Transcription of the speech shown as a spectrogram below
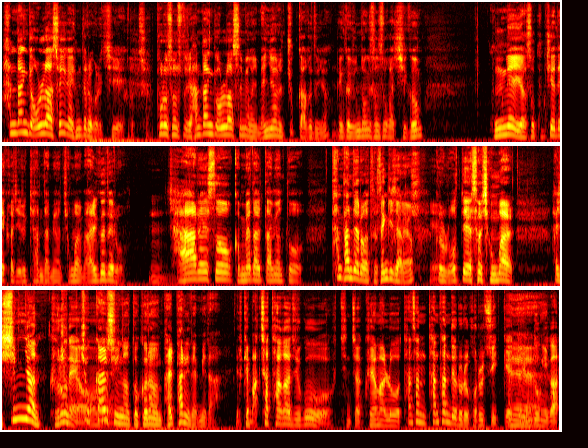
한 단계 올라서기가 힘들어 그렇지. 그렇죠. 프로 선수들이 한 단계 올랐으면 몇 년은 쭉 가거든요. 그러니까 윤동희 선수가 지금 국내에 이어서 국제대까지 이렇게 한다면 정말 말 그대로 음. 잘해서 금메달 따면 또 탄탄대로가 더 생기잖아요. 예. 그럼 롯데에서 정말 한 10년 그러네요. 쭉 갈 수 있는 또 그런 발판이 됩니다. 이렇게 막차 타가지고 진짜 그야말로 탄산 탄탄대로를 걸을 수 있게 또 예. 윤동희가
